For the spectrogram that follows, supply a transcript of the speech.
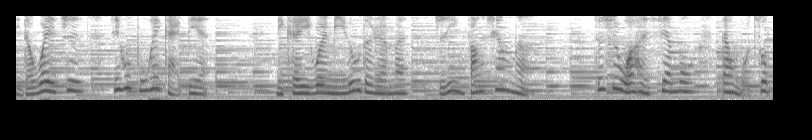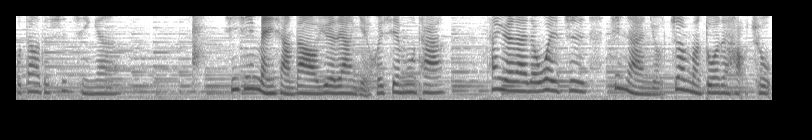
你的位置几乎不会改变。你可以为迷路的人们。指引方向呢？这是我很羡慕，但我做不到的事情啊！星星没想到月亮也会羡慕它，它原来的位置竟然有这么多的好处，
